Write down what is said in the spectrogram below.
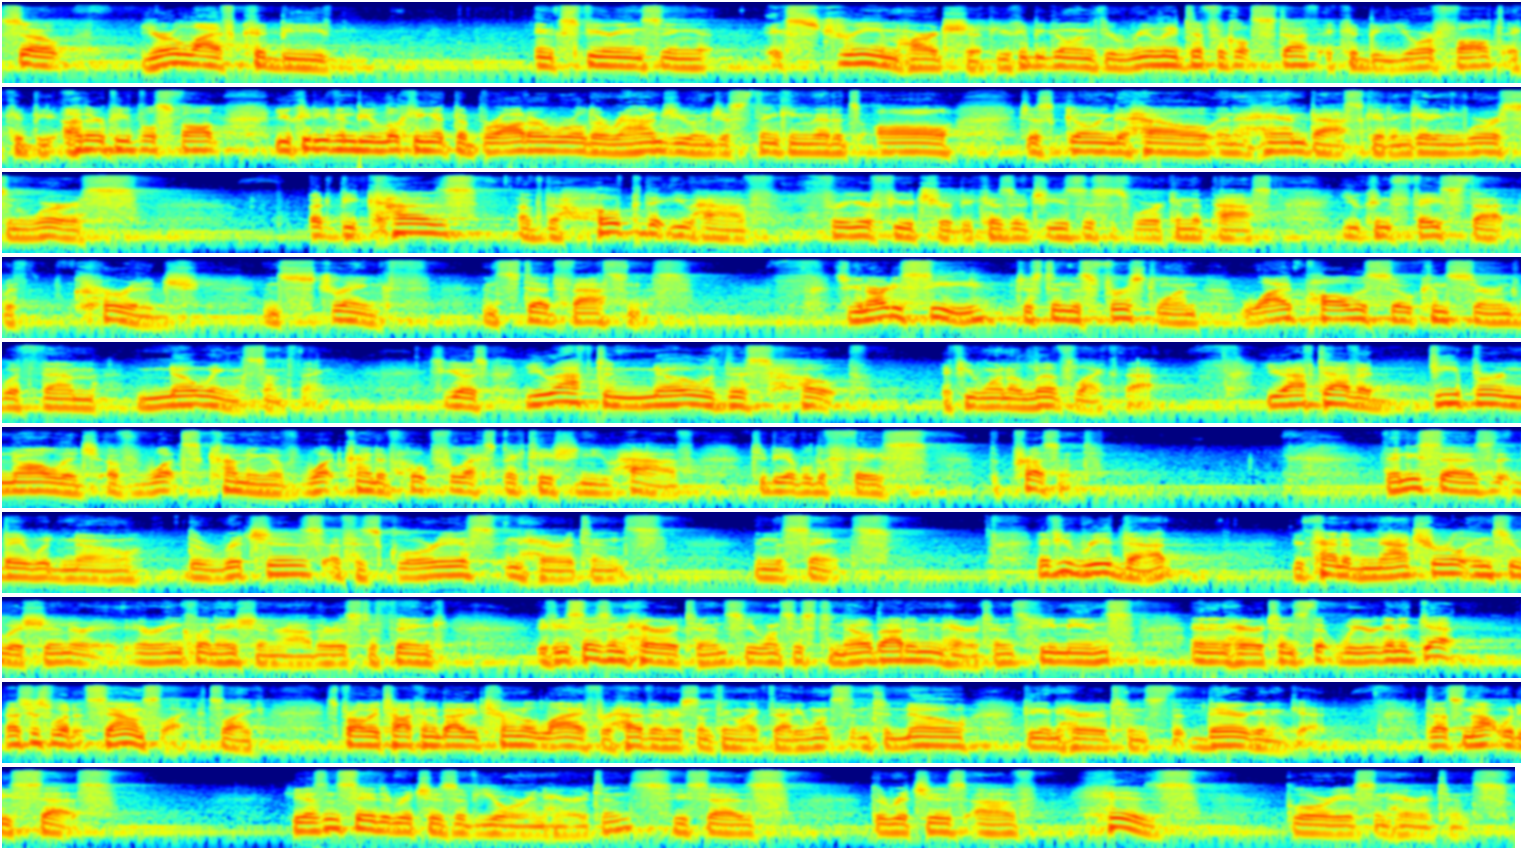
So, your life could be experiencing extreme hardship. You could be going through really difficult stuff. It could be your fault. It could be other people's fault. You could even be looking at the broader world around you and just thinking that it's all just going to hell in a handbasket and getting worse and worse. But because of the hope that you have for your future, because of Jesus' work in the past, you can face that with courage and strength and steadfastness. So you can already see, just in this first one, why Paul is so concerned with them knowing something. So he goes, You have to know this hope if you want to live like that. You have to have a deeper knowledge of what's coming, of what kind of hopeful expectation you have to be able to face the present. Then he says that they would know the riches of his glorious inheritance in the saints. If you read that, your kind of natural intuition or, or inclination, rather, is to think if he says inheritance, he wants us to know about an inheritance, he means an inheritance that we're going to get. That's just what it sounds like. It's like he's probably talking about eternal life or heaven or something like that. He wants them to know the inheritance that they're going to get. But that's not what he says. He doesn't say the riches of your inheritance, he says the riches of his glorious inheritance.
